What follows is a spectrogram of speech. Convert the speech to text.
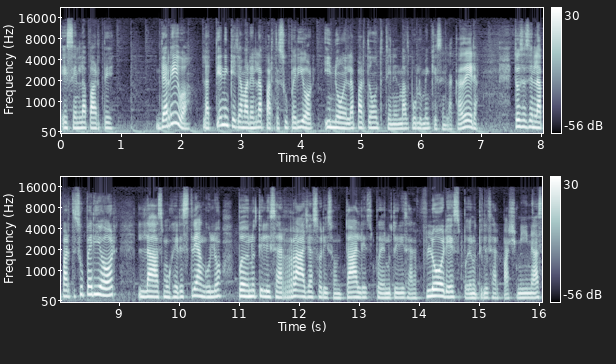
es en la parte de arriba, la tienen que llamar en la parte superior y no en la parte donde tienen más volumen, que es en la cadera. Entonces, en la parte superior, las mujeres triángulo pueden utilizar rayas horizontales, pueden utilizar flores, pueden utilizar pashminas,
